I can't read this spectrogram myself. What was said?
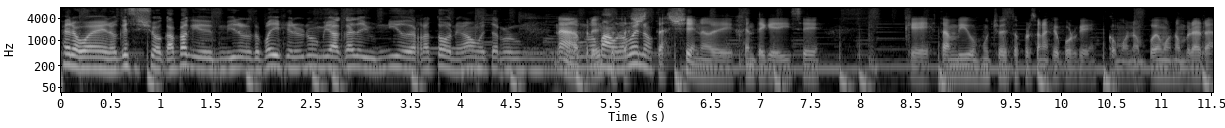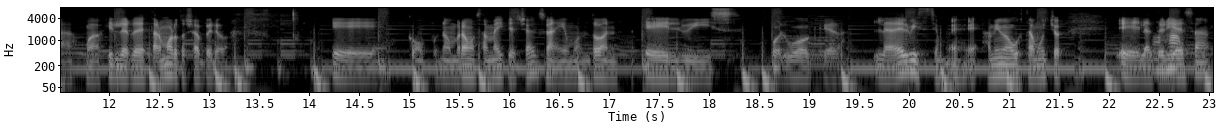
Pero bueno, qué sé yo. Capaz que vinieron a otro país y dijeron, no, mira, acá hay un nido de ratones. Vamos a meterle un, Nada, uno pero más, uno está, menos. está lleno de gente que dice que están vivos muchos de estos personajes porque como no podemos nombrar a... Bueno, Hitler debe estar muerto ya, pero... eh, como nombramos a Michael Jackson hay un montón. Elvis, Paul Walker. La de Elvis eh, eh, a mí me gusta mucho eh, la teoría esa.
